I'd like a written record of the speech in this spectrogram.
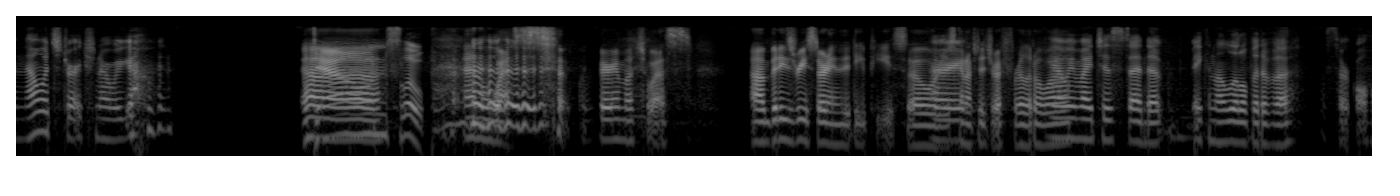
And now which direction are we going? Uh, Down slope. and west, very much west. Um, but he's restarting the DP, so we're just gonna have to drift for a little while. Yeah, we might just end up making a little bit of a, a circle.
